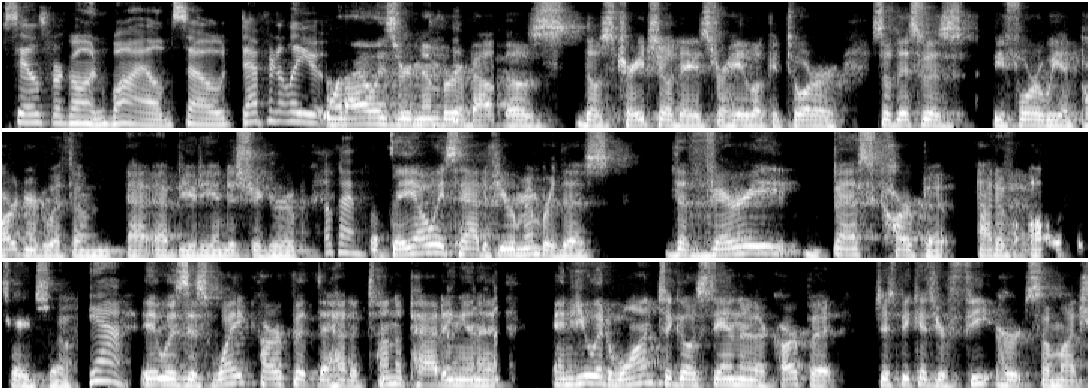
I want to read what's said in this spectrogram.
Sales were going wild. So definitely what i always remember about those those trade show days for halo couture so this was before we had partnered with them at, at beauty industry group. Okay. But they always had if you remember this the very best carpet out of all of the trade show. Yeah. It was this white carpet that had a ton of padding in it and you would want to go stand on their carpet just because your feet hurt so much.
